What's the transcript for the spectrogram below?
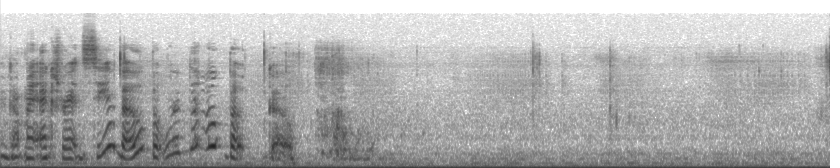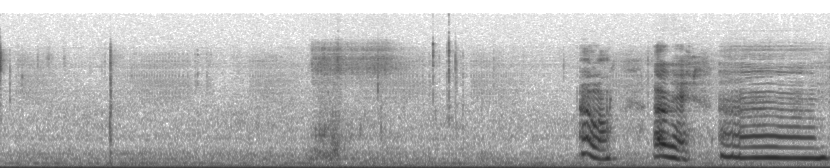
I got my extra and see a boat, but where'd the oat boat go? Oh well. Okay. Um.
